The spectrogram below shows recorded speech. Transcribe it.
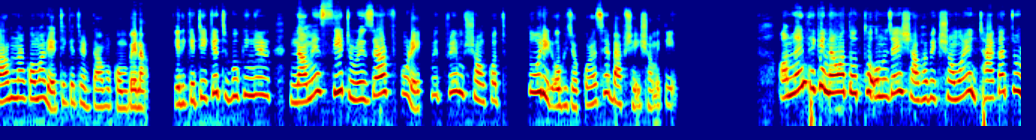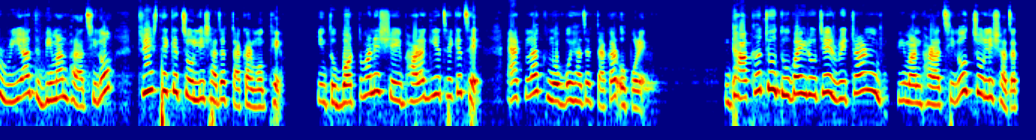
দাম না কমালে টিকিটের দামও কমবে না। এদিকে টিকিট বুকিংয়ের নামে সিট রিজার্ভ করে কৃত্রিম সংকট তৈরির অভিযোগ করেছে ব্যবসায়ী সমিতি। অনলাইন থেকে নেওয়া তথ্য অনুযায়ী স্বাভাবিক সময়ে ঢাকা টু রিয়াদ বিমান ভাড়া ছিল ত্রিশ থেকে চল্লিশ হাজার টাকার মধ্যে। কিন্তু বর্তমানে সেই ভাড়া গিয়ে ঠেকেছে এক লাখ নব্বই হাজার টাকার ওপরে। ঢাকা টু দুবাই রুটে রিটার্ন বিমান ভাড়া ছিল চল্লিশ হাজার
